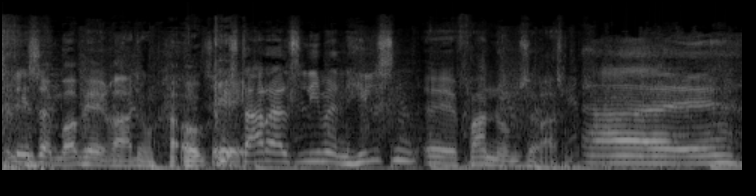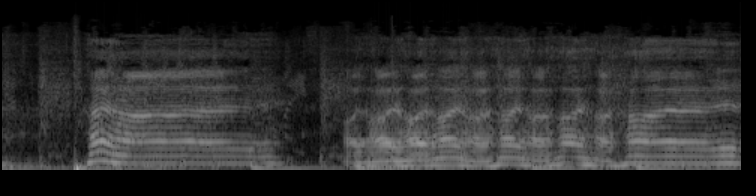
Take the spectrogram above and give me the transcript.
så læser jeg dem op her i radioen. Okay. Så vi starter altså lige med en hilsen øh, fra Numse Rasmus. Hej. Hej, hej. Hej, hej, hej, hej, hej, hej, hej, hej, hej, hej.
